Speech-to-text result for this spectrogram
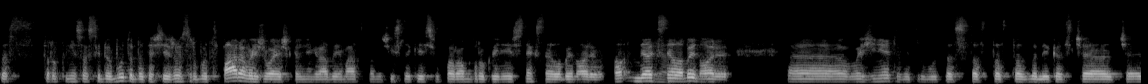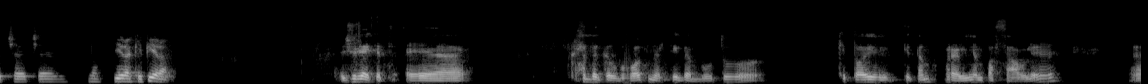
tas traukinys toks kaip būtų, bet aš nežinau, turbūt parą važiuoja iš Kaliningrado į nu, šiais laikais jau parom traukiniais niekas nelabai nori, nu, niekas ja. nelabai nori uh, važinėti, tai turbūt tas, tas, tas, tas dalykas čia, čia, čia, čia nu, yra kaip yra. Žiūrėkit, e, ką be galvotumėt, kaip be būtų, kitoj, kitam paraleliniam pasaulyje E,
